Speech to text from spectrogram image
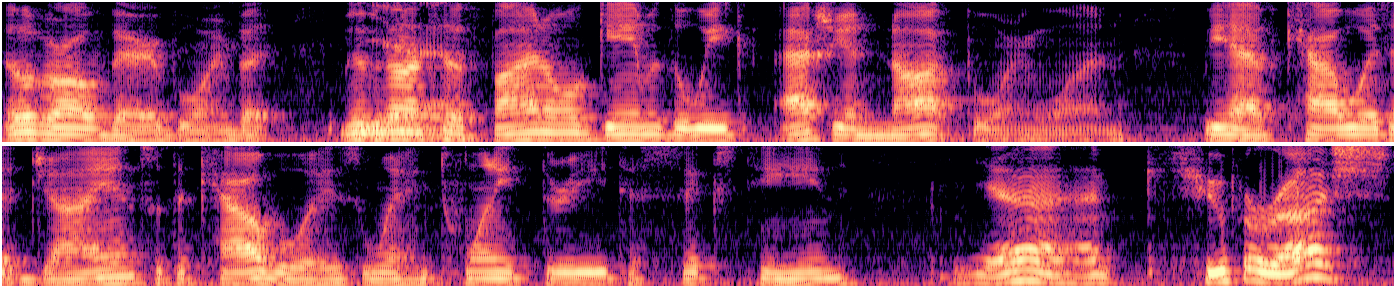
overall very boring. But moving on to the final game of the week, actually a not boring one. We have Cowboys at Giants with the Cowboys winning 23 to 16. yeah, and Cooper Rush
